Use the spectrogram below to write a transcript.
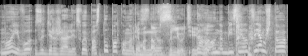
но его задержали. Свой поступок он Прямо на объяснил- взлете. Да, Вот. он объяснил тем, что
